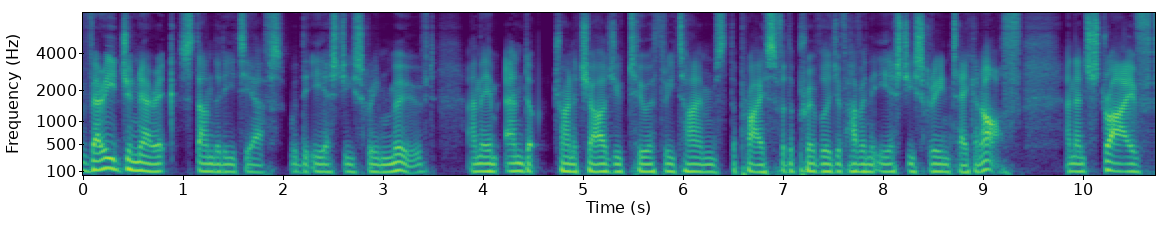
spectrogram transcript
very generic standard ETFs with the ESG screen removed, and they end up trying to charge you two or three times the price for the privilege of having the ESG screen taken off. And then Strive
